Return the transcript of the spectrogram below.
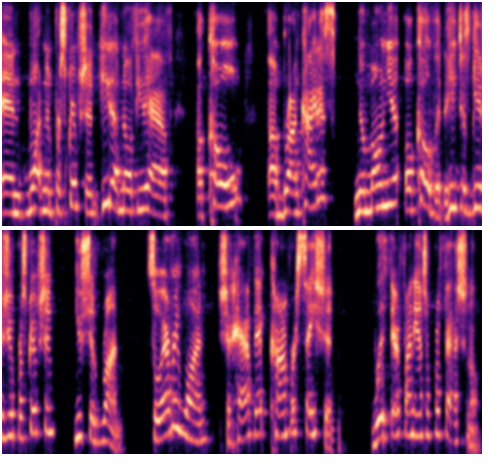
and wanting a prescription. He doesn't know if you have a cold, a bronchitis, pneumonia, or COVID. He just gives you a prescription, you should run. So everyone should have that conversation with their financial professional,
